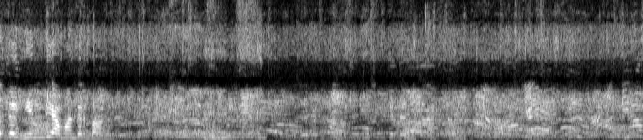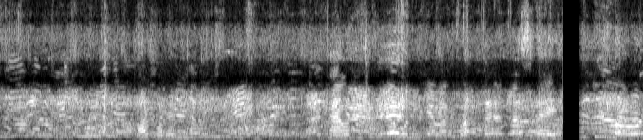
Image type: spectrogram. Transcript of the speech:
ওদের হিন্দি আমাদের বাংলা। হ্যাঁ ওর পিছনে যাব নিচে আবার করতে? কেমন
